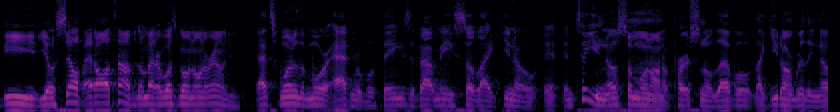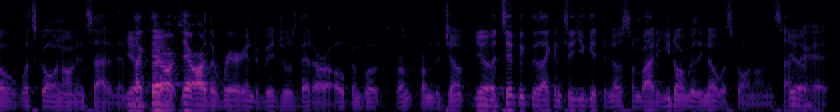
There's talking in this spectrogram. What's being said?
be yourself at all times, no matter what's going on around you. that's one of the more admirable things about me. So, like, you know, until you know someone on a personal level, like, you don't really know what's going on inside of them. Yeah, like, there are there are the rare individuals that are open book from from the jump. Yeah. But typically, like, until you get to know somebody, you don't really know what's going on inside Yeah, their head.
